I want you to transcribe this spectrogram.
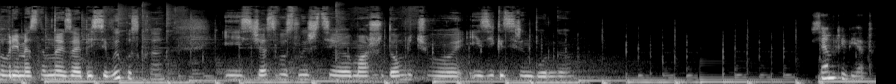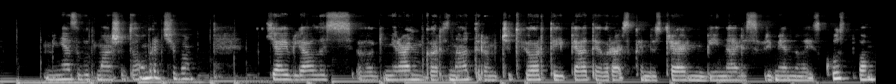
во время основной записи выпуска. И сейчас вы услышите Машу Домричеву из Екатеринбурга. Всем привет! Меня зовут Маша Домрачева. Я являлась э, генеральным координатором 4 и 5 Уральской индустриальной биеннале современного искусства.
